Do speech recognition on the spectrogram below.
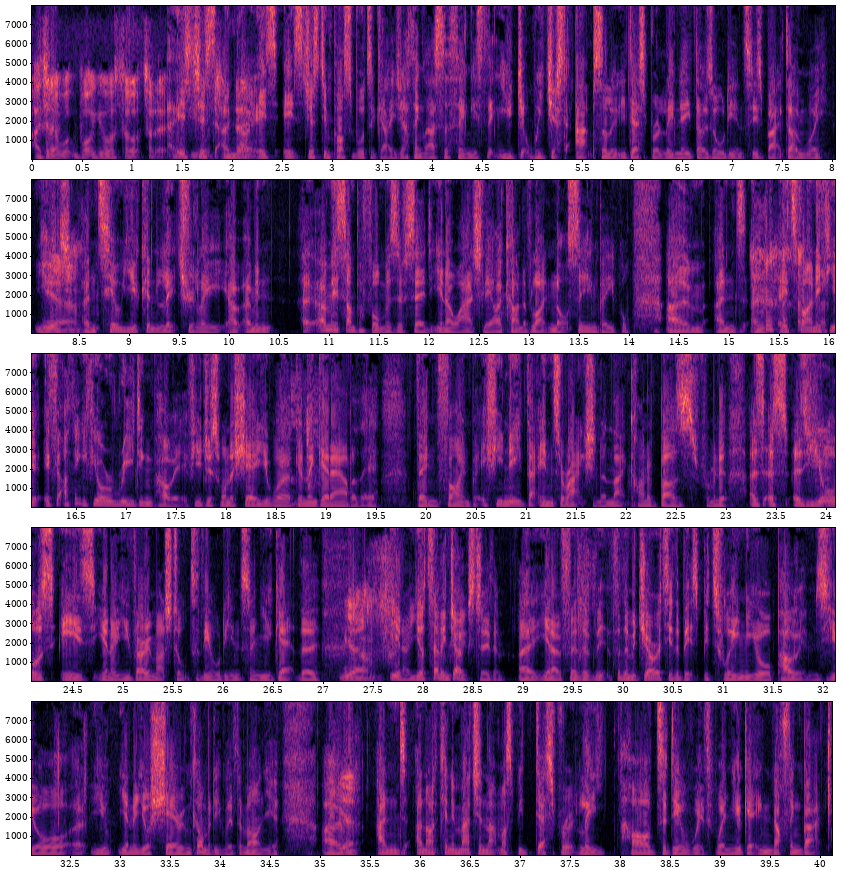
I don't know what, what are your thoughts on it. What it's you, just no, it's it's just impossible to gauge. I think that's the thing is that you we just absolutely desperately need those audiences back, don't we? You yeah. Just, until you can literally, I mean, I mean, some performers have said, you know, actually, I kind of like not seeing people, um, and and it's fine if you if I think if you're a reading poet, if you just want to share your work and then get out of there, then fine. But if you need that interaction and that kind of buzz from it, as as, as yours is, you know, you very much talk to the audience and you get the yeah, you know, you're telling jokes to them. Uh, you know, for the for the majority of the bits between your poems, you're uh, you you know you're sharing comedy with them, aren't you? Um, Yeah. And and I can imagine that must be desperately hard to deal with when you're getting nothing back.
